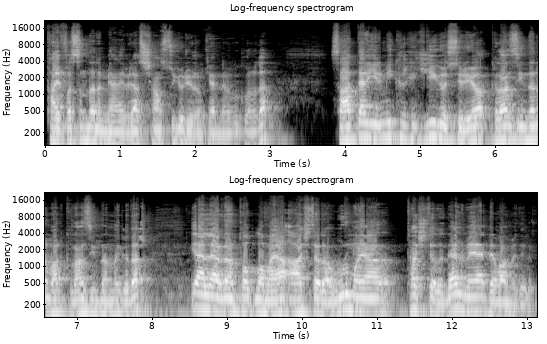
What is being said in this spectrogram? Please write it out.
tayfasındanım yani biraz şanslı görüyorum kendimi bu konuda. Saatler 20.42'yi gösteriyor. Klan zindanı var. Klan zindanına kadar yerlerden toplamaya, ağaçlara vurmaya, taşları delmeye devam edelim.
